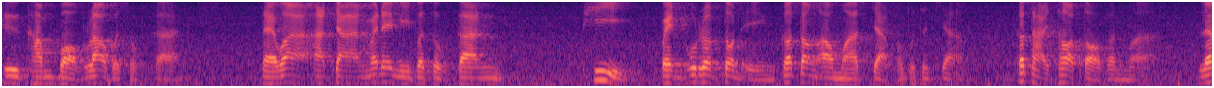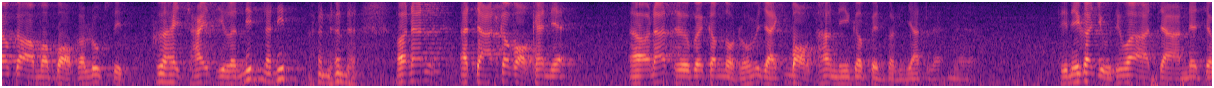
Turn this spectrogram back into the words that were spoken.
คือคำบอกเล่าประสบการณ์ แต่ว่าอาจารย์ไม่ได้มีประสบการณ์ที่ เป็นผู้เริ่มต้นเอง ก็ต้องเอามาจากพระพุทธเจ้า ก็ถ่ายทอดต่อกันมา แล้วก็เอามาบอกกับลูกศิษย์เพื่อให้ใช้ทีละนิดละนิดเพราะนั้นอาจารย์ก็บอกแค่นี้เอานะเธอไปกำหนดหลมหายใจบอกเท่านี้ก็เป็นปริยัติแล้วนะทีนี้ก็อยู่ที่ว่าอาจารย์เนี่ยจะ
